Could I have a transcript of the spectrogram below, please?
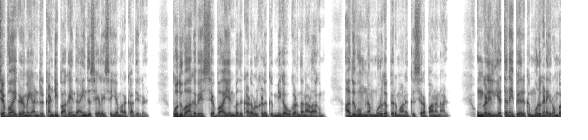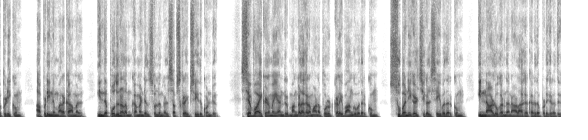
செவ்வாய்க்கிழமை அன்று கண்டிப்பாக இந்த ஐந்து செயலை செய்ய மறக்காதீர்கள். பொதுவாகவே செவ்வாய் என்பது கடவுள்களுக்கு மிக உகர்ந்த நாளாகும். அதுவும் நம் முருகப்பெருமானுக்கு சிறப்பான நாள். உங்களில் எத்தனை பேருக்கு முருகனை ரொம்ப பிடிக்கும் அப்படின்னு மறக்காமல் இந்த பொதுநலம் கமெண்டில் சொல்லுங்கள் சப்ஸ்கிரைப் செய்து கொண்டு. செவ்வாய்க்கிழமை அன்று மங்களகரமான பொருட்களை வாங்குவதற்கும் சுப நிகழ்ச்சிகள் செய்வதற்கும் இந்நாள் உகர்ந்த நாளாக கருதப்படுகிறது.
